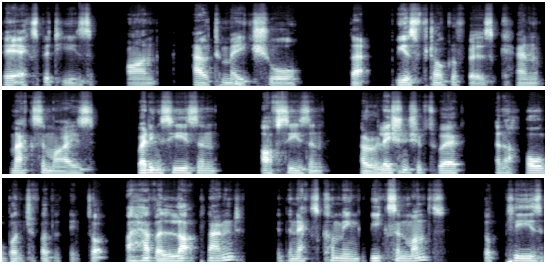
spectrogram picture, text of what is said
their expertise on how to make sure that we as photographers can maximize wedding season, off season, how relationships work, and a whole bunch of other things. So I have a lot planned in the next coming weeks and months. So please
